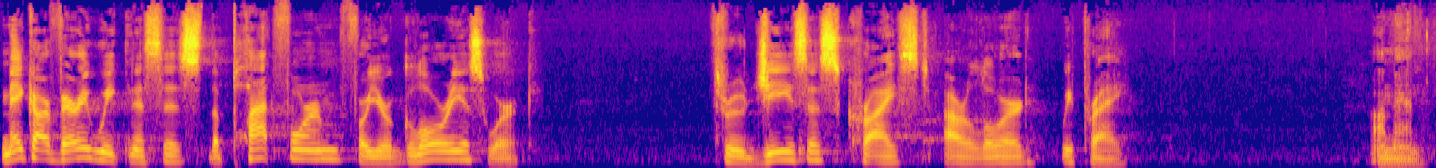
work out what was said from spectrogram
Make our very weaknesses the platform for your glorious work through Jesus Christ our Lord, we pray. Amen.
